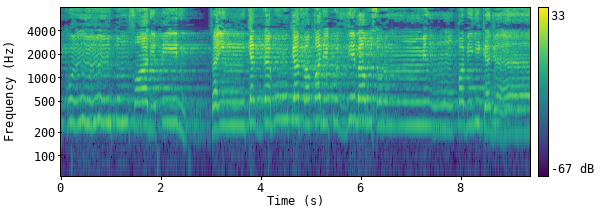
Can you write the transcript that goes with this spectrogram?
كنتم صادقين؟ فإن كذبوك فقد كذب رسل من قبلك جاءوا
